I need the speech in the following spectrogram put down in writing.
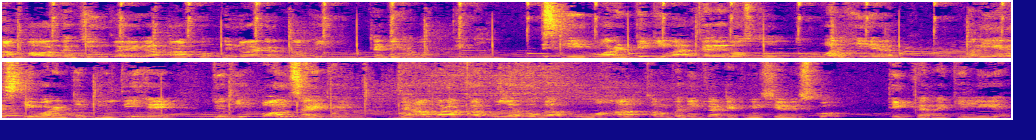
कम पावर कंज्यूम करेगा और आपको इन्वर्टर पर भी ठंडी हवा देगा। इसकी वारंटी की बात करें दोस्तों तो वन ईयर वन ईयर इसकी वारंटी मिलती है, जो कि ऑन साइट है। जहाँ पर आपका कूलर होगा, वहाँ कंपनी का टेक्नीशियन इसको ठीक करने के लिए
